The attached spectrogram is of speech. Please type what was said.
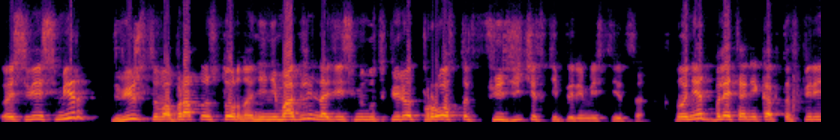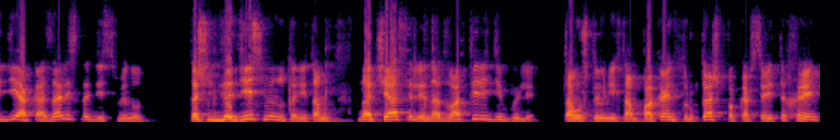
То есть весь мир движется в обратную сторону. Они не могли на 10 минут вперед просто физически переместиться. Но нет, блядь, они как-то впереди оказались на 10 минут. Точнее, для 10 минут они там на час или на два впереди были. Потому что у них там пока инструктаж, пока вся эта хрень.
